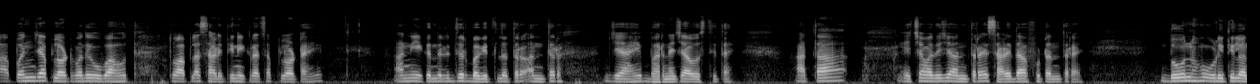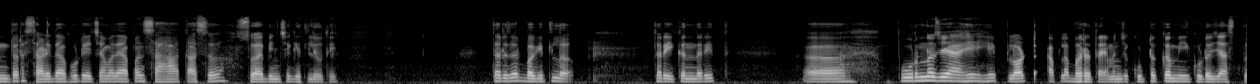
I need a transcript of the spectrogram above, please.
आपण ज्या प्लॉटमध्ये उभा आहोत तो आपला साडेतीन एकराचा प्लॉट आहे. आणि एकंदरीत जर बघितलं तर अंतर जे आहे भरण्याच्या अवस्थेत आहे. आता याच्यामध्ये जे अंतर आहे साडेदहा फूट अंतर आहे. दोन ओळीतील अंतर साडेदहा फूट याच्यामध्ये आपण सहा तास सोयाबीनचे घेतले होते. तर जर बघितलं तर एकंदरीत पूर्ण जे आहे हे प्लॉट आपला भरत आहे. म्हणजे कुठं कमी कुठं जास्त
